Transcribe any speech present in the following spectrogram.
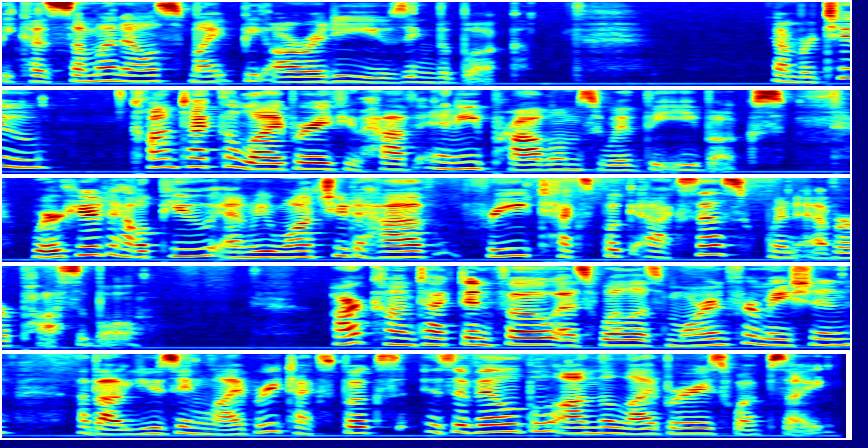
because someone else might be already using the book. Number two, contact the library if you have any problems with the ebooks. We're here to help you and we want you to have free textbook access whenever possible. Our contact info as well as more information about using library textbooks is available on the library's website.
